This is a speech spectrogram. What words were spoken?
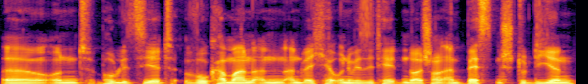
äh, und publiziert, wo kann man an, an welcher Universität in Deutschland am besten studieren.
